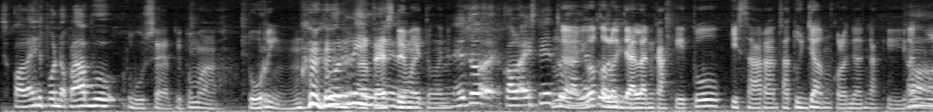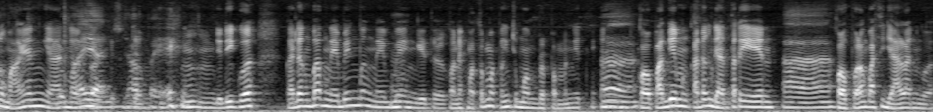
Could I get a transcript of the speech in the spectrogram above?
sekolahnya di Pondok Labu Buset, itu mah touring. touring Atau SD ya. mah hitungannya. itu kalau SD itu Enggak, juga kalau jalan kaki itu kisaran satu jam kalau jalan kaki kan Oh, lumayan kan jalan lumayan, kaki capek. Mm-mm, jadi gue kadang bang nebeng bang nebeng gitu kalau naik motor mah paling cuma beberapa menit kan Ah. kalau pagi emang kadang dianterin ah kalau pulang pasti jalan gue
